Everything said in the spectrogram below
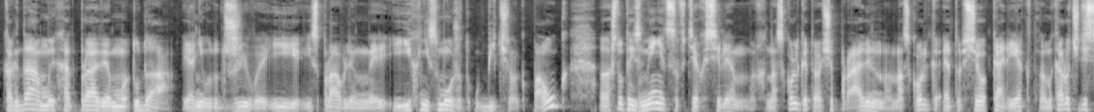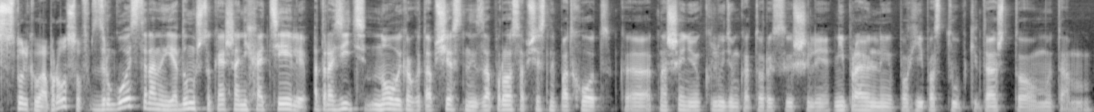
когда мы их отправим туда, и они будут живы и исправлены, и их не сможет убить Человек-паук, э, что-то изменится в тех вселенных. Насколько это вообще правильно, насколько это все корректно. Ну, короче, здесь столько вопросов. С другой стороны, я думаю, что, конечно, они хотели отразить новый какой-то общественный запрос, общественный подход к отношению к людям, которые совершили неправильные, плохие поступки, да, что мы там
